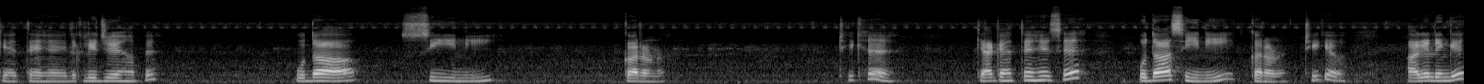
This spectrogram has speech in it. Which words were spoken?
कहते हैं। लिख लीजिए यहाँ पे। उदासीनीकरण। ठीक है? क्या कहते हैं इसे? उदासीनीकरण। ठीक है? आगे लेंगे।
